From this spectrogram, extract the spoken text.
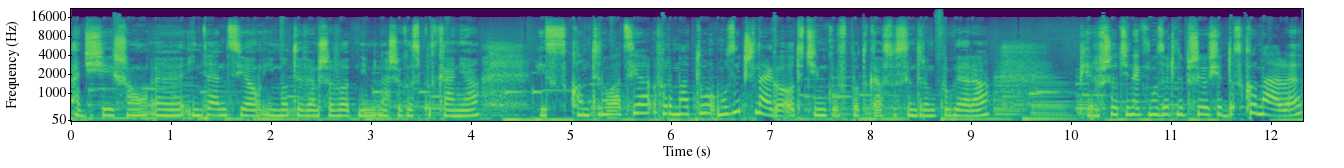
A dzisiejszą y, intencją i motywem przewodnim naszego spotkania jest kontynuacja formatu muzycznego odcinków podcastu Syndrom Krugera. Pierwszy odcinek muzyczny przyjął się doskonale,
